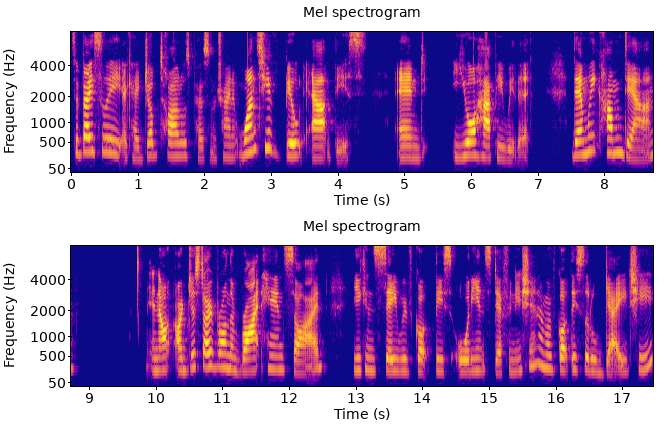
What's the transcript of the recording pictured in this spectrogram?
So basically, okay, job titles, personal trainer. Once you've built out this and you're happy with it, then we come down and I, just over on the right hand side, you can see we've got this audience definition and we've got this little gauge here.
